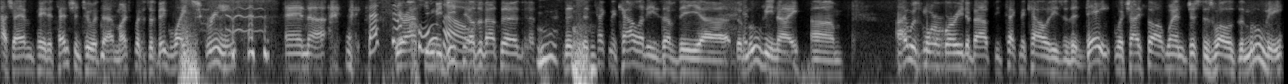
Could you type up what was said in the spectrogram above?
Gosh, I haven't paid attention to it that much, but it's a big white screen. and uh, That's so you're asking cool, me though. details about the the, the, the technicalities of the uh, the movie night. Um, I was more worried about the technicalities of the date, which I thought went just as well as the movie.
